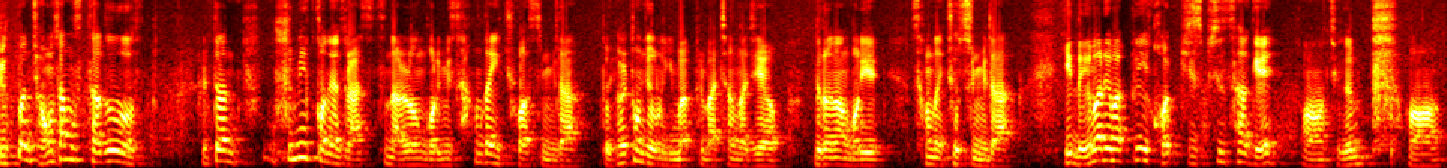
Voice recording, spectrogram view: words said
6번 정상 스타도 일단 후미권에서 라스트 날라온 거림이 상당히 좋았습니다. 또 혈통적으로 이 마필 마찬가지예요. 늘어난 거리 상당히 좋습니다. 이 네 마리 마필이 거의 비슷비슷하게 어, 지금 어,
